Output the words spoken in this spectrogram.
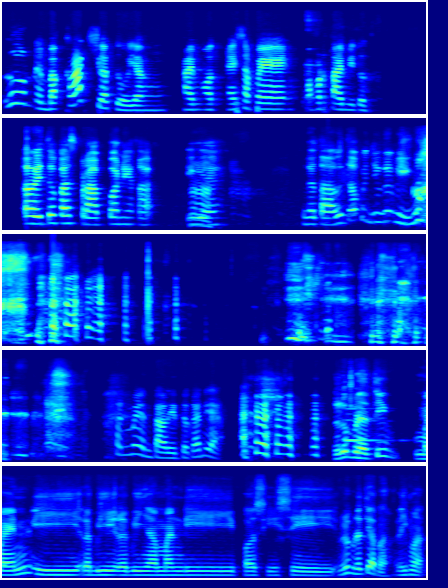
lu nembak clutch shot tuh yang time out eh sampai overtime itu. oh itu pas prapon ya kak Ah. iya nggak tahu tuh aku juga bingung Kan mental itu kan ya. lu berarti main di lebih lebih nyaman di posisi lu berarti apa? lima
